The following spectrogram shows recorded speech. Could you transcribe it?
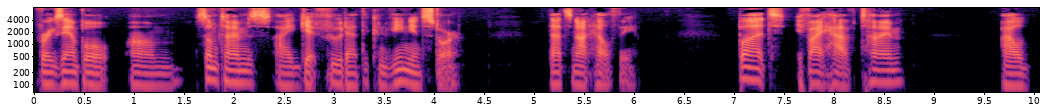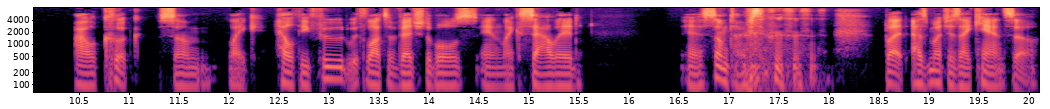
For example, um, sometimes I get food at the convenience store. That's not healthy. But if I have time, I'll I'll cook some like healthy food with lots of vegetables and like salad. Uh, sometimes, but as much as I can. So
